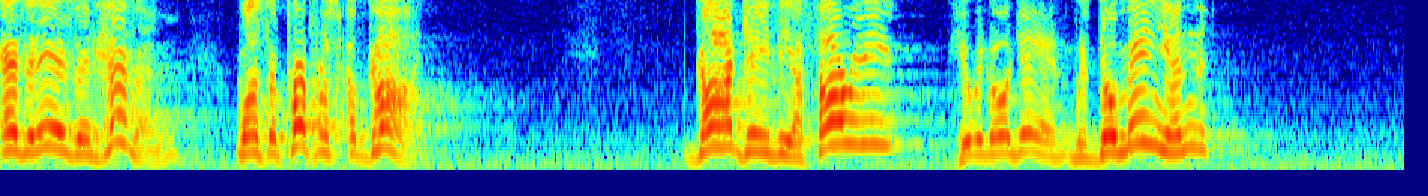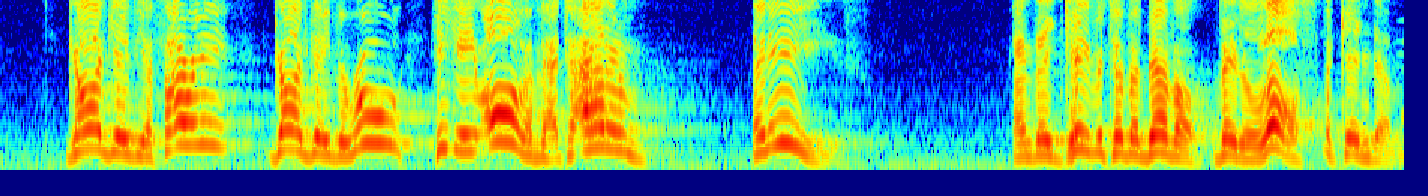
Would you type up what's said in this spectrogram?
as it is in heaven was the purpose of God. God gave the authority, here we go again, with dominion. God gave the authority, God gave the rule, He gave all of that to Adam and Eve. And they gave it to the devil. They lost the kingdom.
